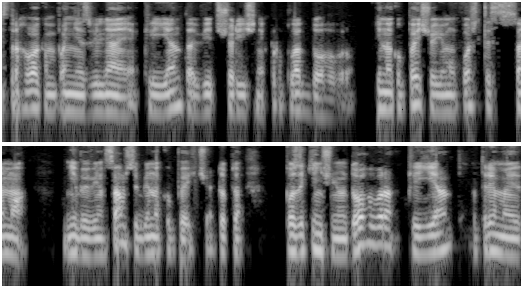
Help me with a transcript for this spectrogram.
страхова компанія звільняє клієнта від щорічних проплат договору і накопичує йому кошти сама, ніби він сам собі накопичує. Тобто, по закінченню договору клієнт отримує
